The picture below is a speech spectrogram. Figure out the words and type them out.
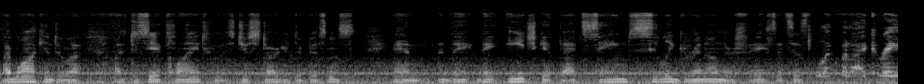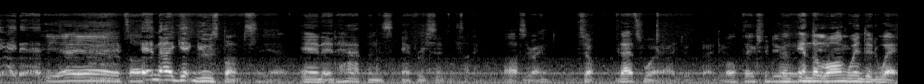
I walk into a, uh, to see a client who has just started their business, and they they each get that same silly grin on their face that says, "Look what I created," Yeah, yeah, it's awesome. and I get goosebumps. Yeah. And it happens every single time. Awesome. right? So that's why I do what I do. Well, thanks for doing in, in the long-winded way.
